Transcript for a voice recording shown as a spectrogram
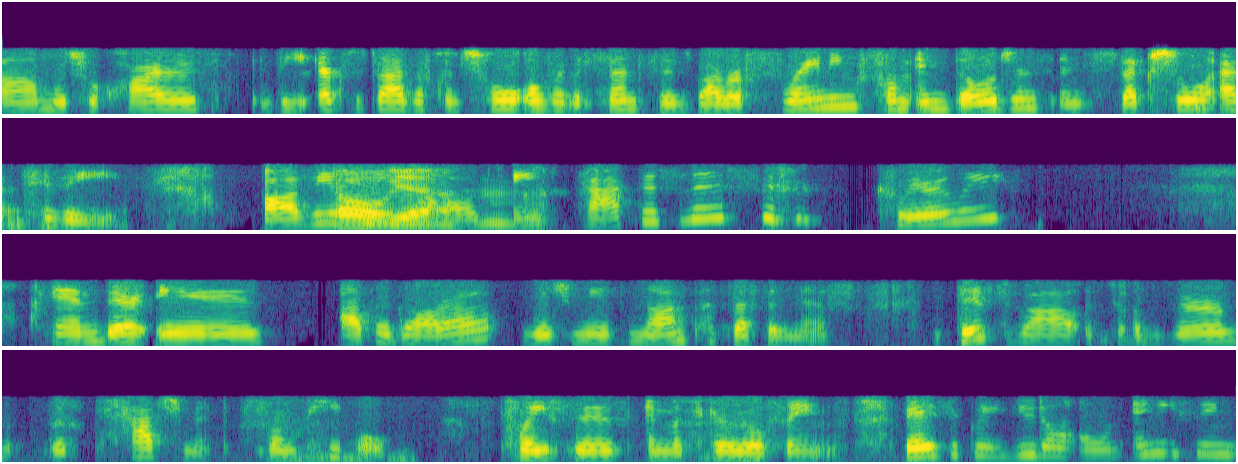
um, which requires the exercise of control over the senses by refraining from indulgence in sexual activity. Obviously, Oh, yeah. not all Mm. Practice this clearly. And there is aparigraha, which means non-possessiveness. This vow is to observe detachment from people, places, and material things. Basically, you don't own anything,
